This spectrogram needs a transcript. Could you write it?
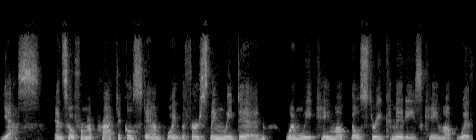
Yes. And so, from a practical standpoint, the first thing we did when we came up, those three committees came up with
